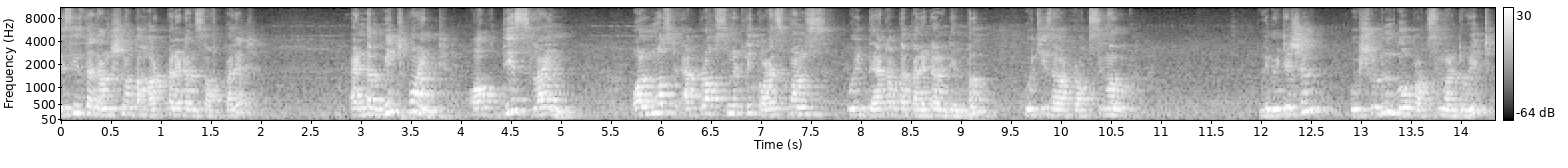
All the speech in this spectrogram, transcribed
this is the junction of the hard palate and soft palate and the midpoint of this line almost approximately corresponds with that of the palatal dimple which is our proximal limitation we shouldn't go proximal to it.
